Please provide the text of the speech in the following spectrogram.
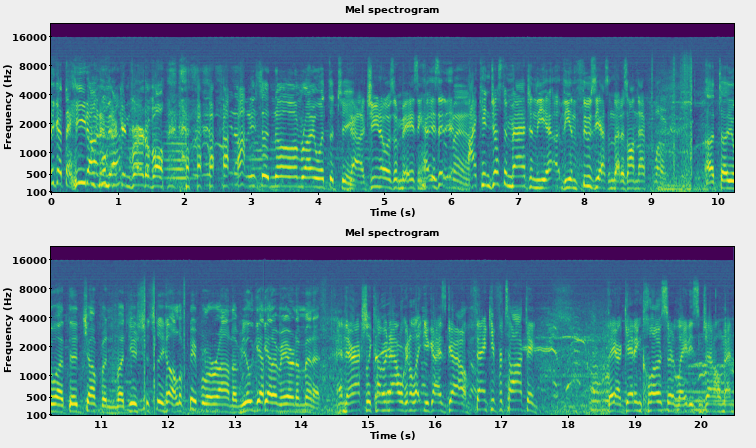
They got the heat on in their convertible. he said, no, I'm riding with the team. Yeah, Geno is amazing. Is it, I can just imagine the, uh, the enthusiasm that is on that float. I'll tell you what, they're jumping, but you should see all the people around them. You'll get, them here in a minute. And they're actually coming now. We're going to let you guys go. Thank you for talking. They are getting closer, ladies and gentlemen.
